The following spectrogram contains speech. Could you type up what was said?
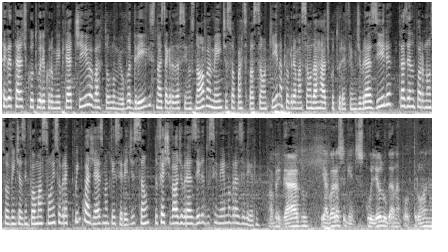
Secretária de Cultura e Economia Criativa, Bartolomeu Rodrigues, nós agradecemos novamente a sua participação aqui na programação da Rádio Cultura FM de Brasília, trazendo para o nosso ouvinte as informações sobre a 53ª edição do Festival de Brasília do Cinema Brasileiro. Obrigado. E agora é o seguinte, escolher o lugar na poltrona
